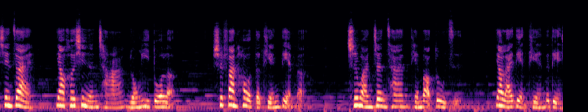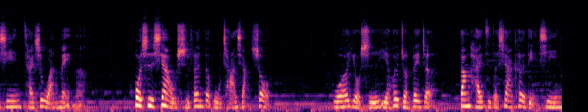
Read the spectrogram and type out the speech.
现在要喝杏仁茶容易多了，是饭后的甜点了。吃完正餐填饱肚子，要来点甜的点心才是完美呢。或是下午时分的午茶享受，我有时也会准备着当孩子的下课点心。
